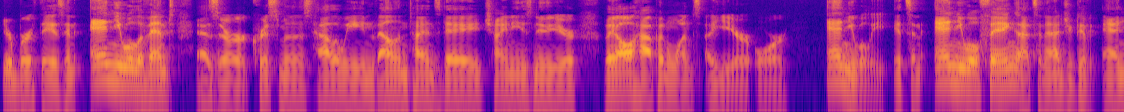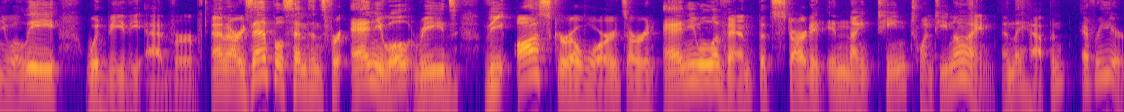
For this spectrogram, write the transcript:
your birthday is an annual event as are Christmas, Halloween, Valentine's Day, Chinese New Year. They all happen once a year or annually. It's an annual thing. That's an adjective. Annually would be the adverb. And our example sentence for annual reads The Oscar Awards are an annual event that started in 1929, and they happen every year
